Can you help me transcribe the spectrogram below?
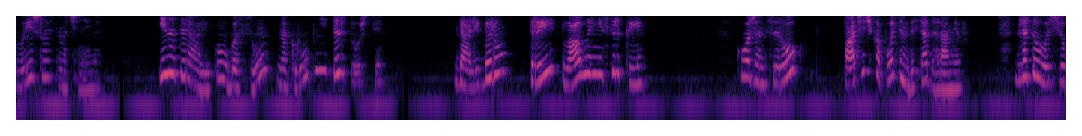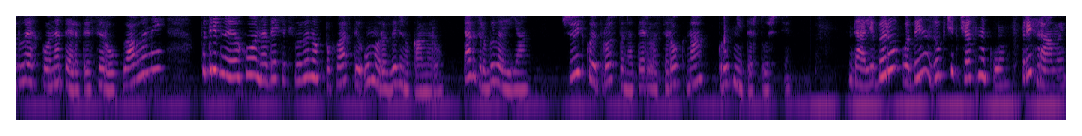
вийшли смачними. І натираю ковбасу на крупній тертушці. Далі беру 3 плавлені сирки. Кожен сирок пачечка по 70 грамів. Для того, щоб легко натерти сирок плавлений, потрібно його на 10 хвилинок покласти у морозильну камеру. Так зробила і я. Швидко і просто натерла сирок на крупній тертушці. Далі беру один зубчик часнику 3 грами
